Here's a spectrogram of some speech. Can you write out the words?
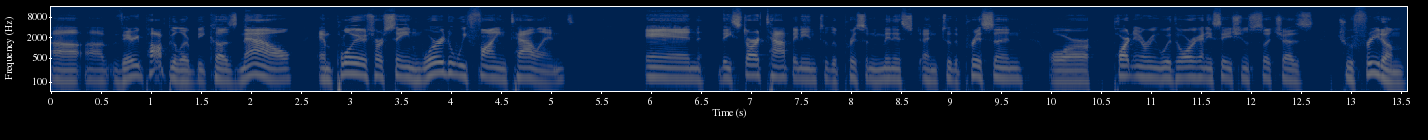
uh, uh, very popular because now employers are saying, where do we find talent? And they start tapping into the prison minister and to the prison or partnering with organizations such as True Freedom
